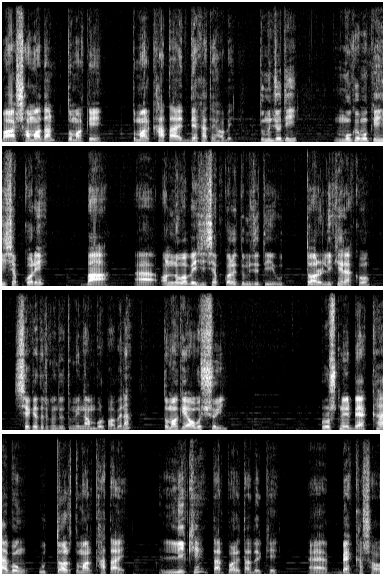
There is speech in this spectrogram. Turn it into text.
বা সমাধান তোমাকে তোমার খাতায় দেখাতে হবে। তুমি যদি মুখে মুখে হিসাব করে বা অন্যভাবে হিসাব করে তুমি যদি উত্তর লিখে রাখো, সেক্ষেত্রে কিন্তু তুমি নম্বর পাবে না। তোমাকে অবশ্যই প্রশ্নের ব্যাখ্যা এবং উত্তর তোমার খাতায় লিখে তারপরে তাদেরকে ব্যাখ্যা সহ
